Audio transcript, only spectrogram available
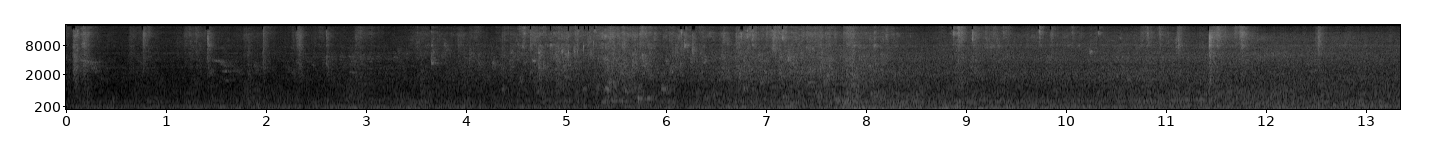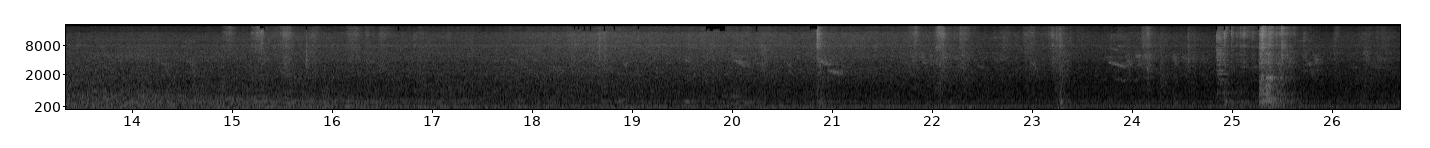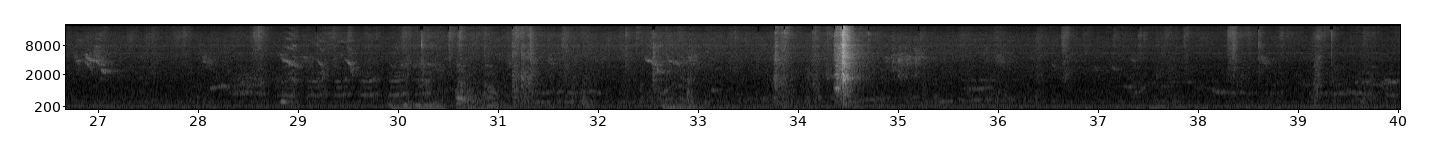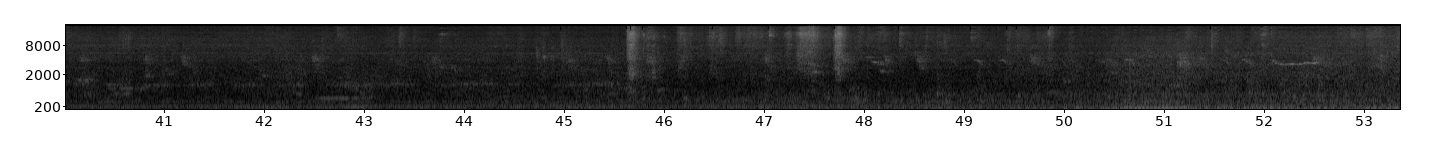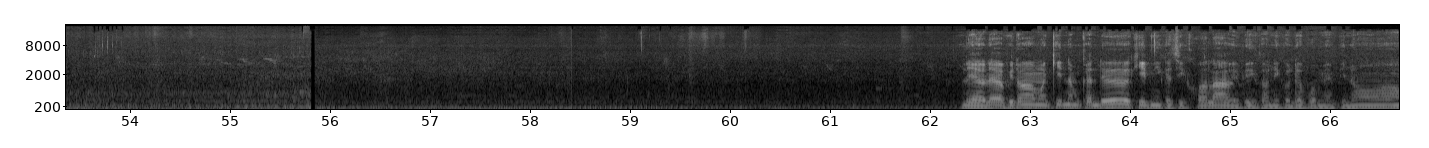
แล้วแล้วพี่น้องมากินนำกันเด้อคลิปนี้ก็สิขอลาไปเพียงเท่านี้ก่อนเด้อพ่อแม่พี่น้อง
